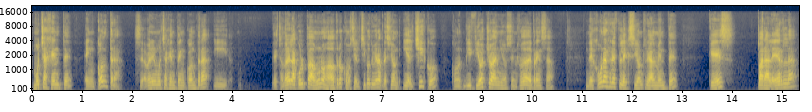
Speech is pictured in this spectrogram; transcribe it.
mucha gente en contra. Se va a venir mucha gente en contra y echándole la culpa a unos a otros como si el chico tuviera presión. Y el chico, con 18 años en rueda de prensa, dejó una reflexión realmente que es para leerla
